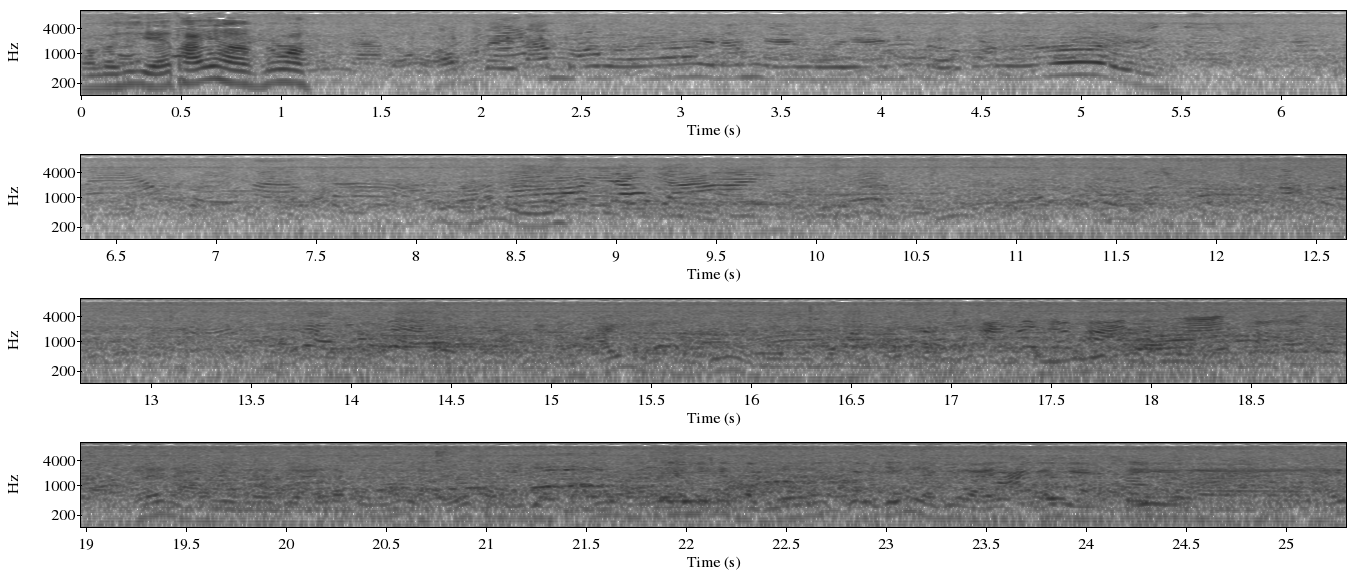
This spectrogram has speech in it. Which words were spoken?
mọi người sẽ dễ thấy hơn đúng không mọi người ơi, 5 ngàn, 10 ngàn cũng được mọi người ơi. thế nào nhiều người vậy là tôi nói là ủa sao đi vô cỡ nếu như cái thùng luôn á thậm chí là như vậy bởi vì khi mà ấy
